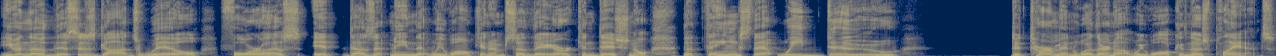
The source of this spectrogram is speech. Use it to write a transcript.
Even though this is God's will for us, it doesn't mean that we walk in them. So they are conditional. The things that we do determine whether or not we walk in those plans.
